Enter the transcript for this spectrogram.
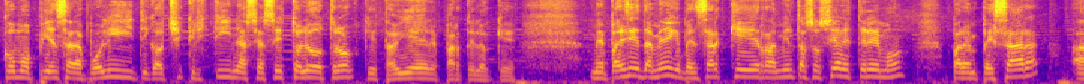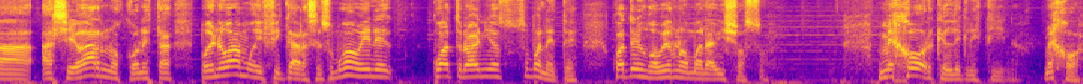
cómo piensa la política, o che, Cristina, si hace esto, lo otro, que está bien, es parte de lo que... Me parece que también hay que pensar qué herramientas sociales tenemos para empezar a, a llevarnos con esta... Porque no va a modificarse, supongamos que viene cuatro años, suponete, cuatro años de un gobierno maravilloso. Mejor que el de Cristina, mejor.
